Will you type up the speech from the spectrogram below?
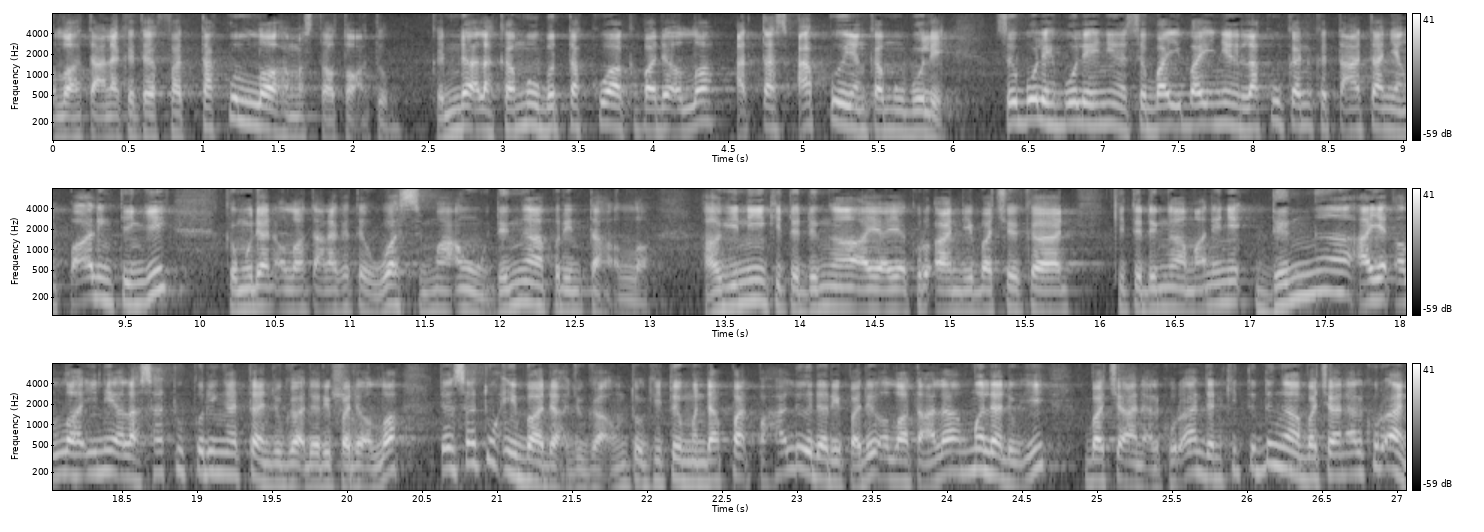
Allah Taala kata fattaqullaha mastata'tum. Hendaklah kamu bertakwa kepada Allah atas apa yang kamu boleh seboleh-bolehnya sebaik-baiknya lakukan ketaatan yang paling tinggi. Kemudian Allah Taala kata wasma'u dengar perintah Allah. Hari ini kita dengar ayat-ayat Quran dibacakan. Kita dengar maknanya dengar ayat Allah ini adalah satu peringatan juga daripada Allah dan satu ibadah juga untuk kita mendapat pahala daripada Allah Taala melalui bacaan al-Quran dan kita dengar bacaan al-Quran.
